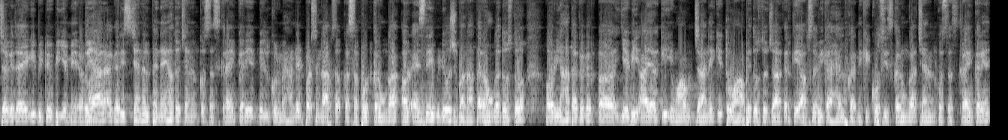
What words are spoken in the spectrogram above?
जग जाएगी बी ये मेरा तो यार अगर इस चैनल पे नए हो तो चैनल को सब्सक्राइब करिए। बिल्कुल मैं हंड्रेड परसेंट आप सबका सपोर्ट करूँगा और ऐसे ही वीडियोज़ बनाता रहूँगा दोस्तों। और यहाँ तक अगर ये भी आया कि वहाँ जाने की तो वहाँ पे दोस्तों जा करके आप सभी का हेल्प करने की कोशिश करूँगा। चैनल को सब्सक्राइब करें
